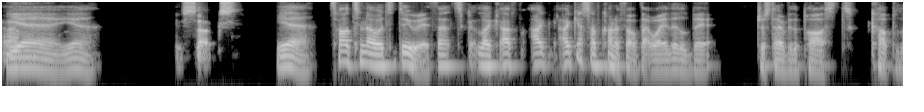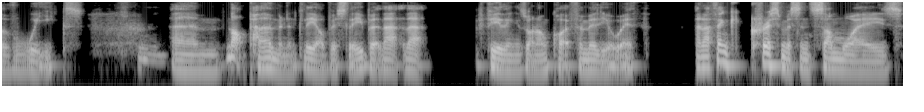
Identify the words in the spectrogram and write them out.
Um, yeah, yeah, it sucks. Yeah, it's hard to know what to do with. That's like I've I, I guess I've kind of felt that way a little bit just over the past couple of weeks. Mm. Um, not permanently, obviously, but that that feeling is one I'm quite familiar with. And I think Christmas in some ways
